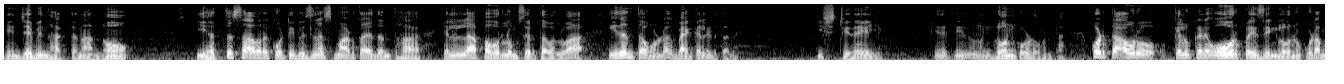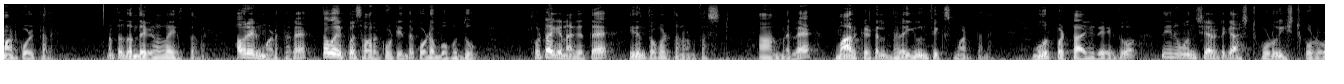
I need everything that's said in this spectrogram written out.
ಏನು ಜೇಬಿಂದ ಹಾಕ್ತಾನ? ನೋ ಈ ಹತ್ತು ಸಾವಿರ ಕೋಟಿ ಬಿಸ್ನೆಸ್ ಮಾಡ್ತಾ ಇದ್ದಂತಹ ಎಲ್ಲ ಪವರ್ ಲೂಮ್ಸ್ ಇರ್ತಾವಲ್ವಾ? ಇದನ್ನು ತೊಗೊಂಡೋಗಿ ಬ್ಯಾಂಕಲ್ಲಿ ಇಡ್ತಾನೆ. ಇಷ್ಟಿದೆ ಇಲ್ಲಿ. ಇದಕ್ಕೆ ನೀನು ನಂಗೆ ಲೋನ್ ಕೊಡು ಅಂತ. ಕೊಡ್ತಾ ಅವರು ಕೆಲವು ಕಡೆ ಓವರ್ ಪ್ರೈಸಿಂಗ್ ಲೋನು ಕೂಡ ಮಾಡ್ಕೊಳ್ತಾರೆ. ಅಂತ ದಂಧೆಗಳೆಲ್ಲ ಇರ್ತವೆ. ಅವ್ರೇನು ಮಾಡ್ತಾರೆ? ತಗೋ ಇಪ್ಪತ್ತು ಸಾವಿರ ಕೋಟಿಯಿಂದ ಕೊಡಬಹುದು. ಕೊಟ್ಟಾಗ ಏನಾಗುತ್ತೆ? ಇದನ್ನು ತೊಗೊಳ್ತಾನೆ ಅವನು ಫಸ್ಟ್ ಆಮೇಲೆ ಮಾರ್ಕೆಟಲ್ಲಿ ಬೆಲೆ ಇವನು ಫಿಕ್ಸ್ ಮಾಡ್ತಾನೆ. ಮೂರು ಪಟ್ಟಾಗಿದೆ ಇದು. ನೀನು ಒಂದು ಶರ್ಟ್ಗೆ ಅಷ್ಟು ಕೊಡು, ಇಷ್ಟು ಕೊಡು,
